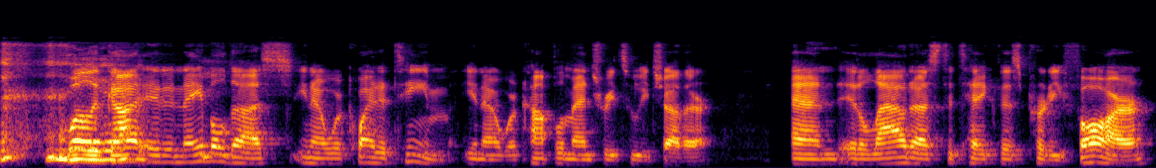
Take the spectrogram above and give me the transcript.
well, it got it enabled us. You know, we're quite a team. You know, we're complementary to each other, and it allowed us to take this pretty far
